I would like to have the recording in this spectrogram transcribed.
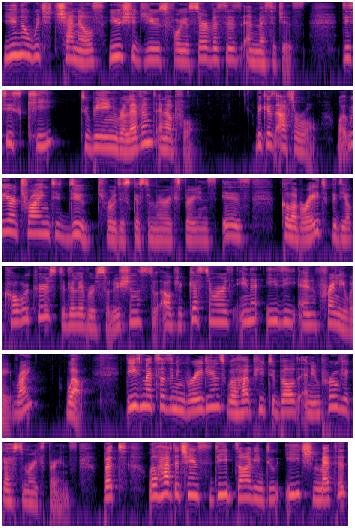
you know which channels you should use for your services and messages. This is key to being relevant and helpful. Because after all, what we are trying to do through this customer experience is collaborate with your coworkers to deliver solutions to help your customers in an easy and friendly way, right? Well, these methods and ingredients will help you to build and improve your customer experience, but we'll have the chance to deep dive into each method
